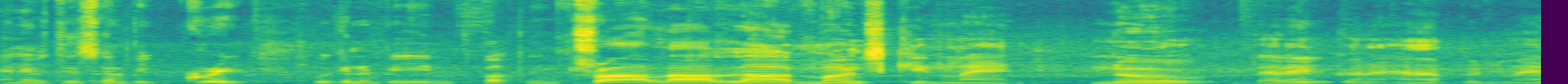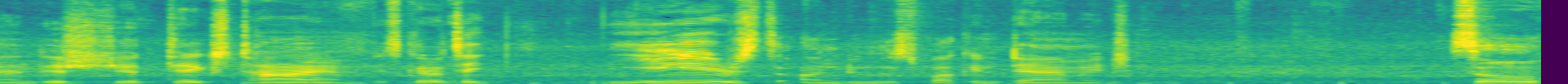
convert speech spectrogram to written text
And everything's gonna be great. We're gonna be in fucking tra la la munchkin land. No, that ain't gonna happen, man. This shit takes time. It's gonna take years to undo this fucking damage. So,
